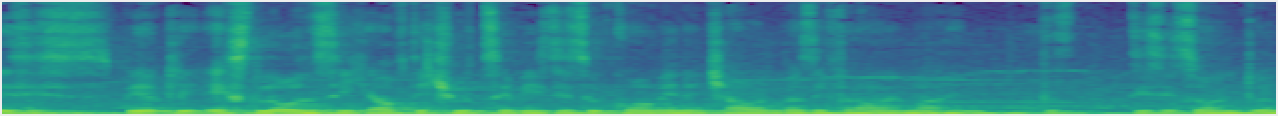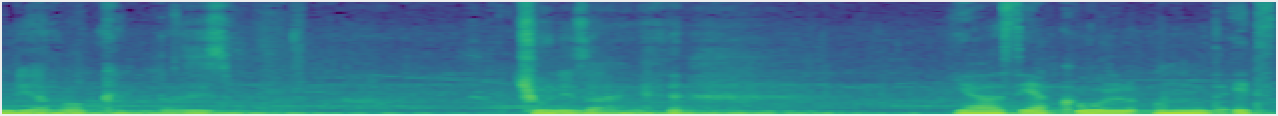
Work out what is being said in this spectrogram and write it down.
Es ist wirklich, es lohnt sich auf die Schütze, wie sie zu kommen und schauen, was die Frauen machen. Das, die Saison tun wir rocken. Das ist eine schöne Sache. Ja, sehr cool. Und jetzt,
